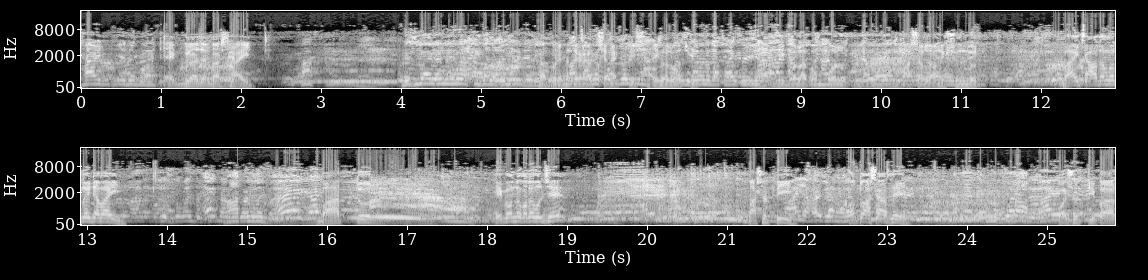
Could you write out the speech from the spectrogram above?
ষাট এক দুই হাজার বা ষাট। তারপরে এখানে দেখা যাচ্ছে একটি সাইবাল বাছুর নাভি গলা কম্বল মাসাল্লাহ অনেক সুন্দর। ভাই চা দাম কত এটা ভাই। বাহাত্তর। এই পর্যন্ত কথা বলছে? বাষট্টি। কত আশা আছে? পঁয়ষট্টি পার।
